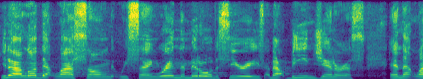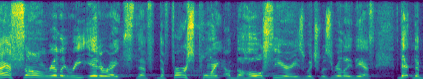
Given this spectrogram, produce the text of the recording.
You know, I love that last song that we sang. We're in the middle of a series about being generous. And that last song really reiterates the, the first point of the whole series, which was really this that the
